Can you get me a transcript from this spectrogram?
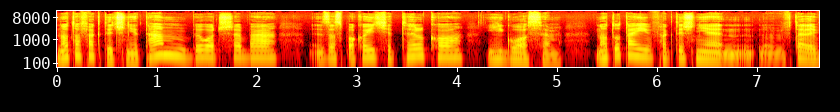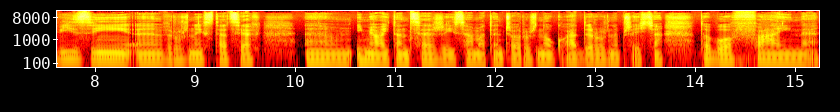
no to faktycznie tam było trzeba zaspokoić się tylko jej głosem. No tutaj faktycznie w telewizji, e, w różnych stacjach em, i miała i tancerzy, i sama tańczyła różne układy, różne przejścia. To było fajne.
